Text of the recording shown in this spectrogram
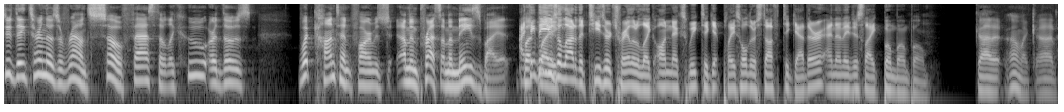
Dude, they turn those around so fast though. Like who are those what content farm is I'm impressed. I'm amazed by it. I think they use a lot of the teaser trailer like on next week to get placeholder stuff together, and then they just like boom, boom, boom. Got it. Oh my god.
